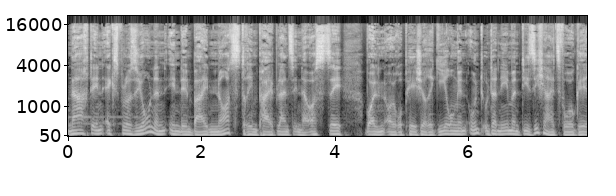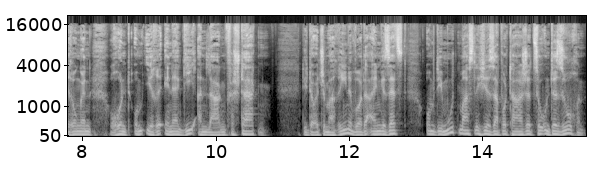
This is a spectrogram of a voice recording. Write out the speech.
Nach den Explosionen in den beiden Nord Stream Pipelines in der Ostsee wollen europäische Regierungen und Unternehmen die Sicherheitsvorkehrungen rund um ihre Energieanlagen verstärken. Die deutsche Marine wurde eingesetzt, um die mutmaßliche Sabotage zu untersuchen.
